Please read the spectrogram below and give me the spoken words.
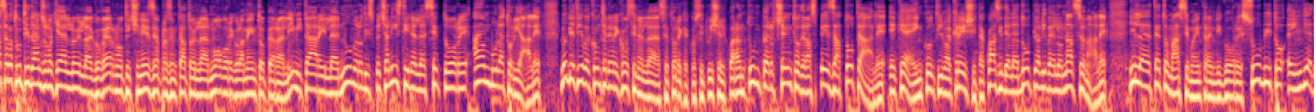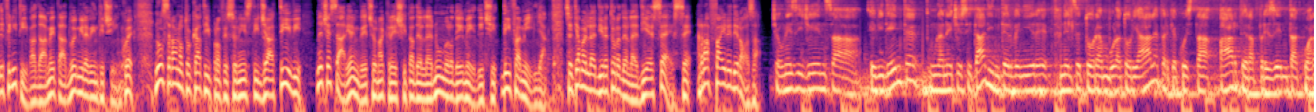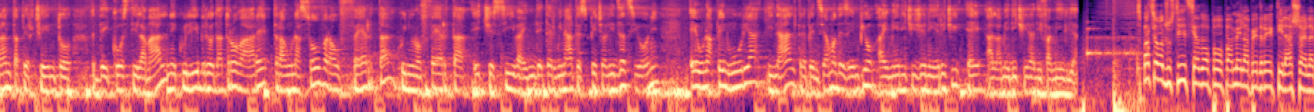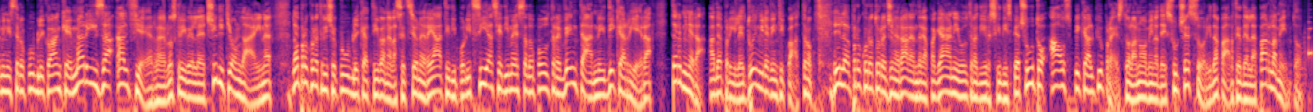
Buonasera a tutti da Angelo Chiello. Il governo ticinese ha presentato il nuovo regolamento per limitare il numero di specialisti nel settore ambulatoriale. L'obiettivo è contenere i costi nel settore che costituisce il 41% della spesa totale e che è in continua crescita, quasi del doppio a livello nazionale. Il tetto massimo entra in vigore subito e in via definitiva da metà 2025. Non saranno toccati i professionisti già attivi, necessaria invece una crescita del numero dei medici di famiglia. Sentiamo il direttore del DSS Interesse, Raffaele De Rosa. C'è un'esigenza evidente, una necessità di intervenire nel settore ambulatoriale perché questa parte rappresenta il 40% dei costi la mal, un equilibrio da trovare tra una sovraofferta, quindi un'offerta eccessiva in determinate specializzazioni e una penuria in altre, pensiamo ad esempio ai medici generici e alla medicina di famiglia. Spazio alla giustizia, dopo Pamela Pedretti lascia il Ministero Pubblico anche Marisa Alfier, lo scrive il CDT Online. La procuratrice pubblica attiva nella sezione reati di polizia si è dimessa dopo oltre 20 anni di carriera. Terminerà ad aprile 2024. Il procuratore generale Andrea Pagani, oltre a dirsi dispiaciuto, auspica al più presto la nomina dei successori da parte del Parlamento.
